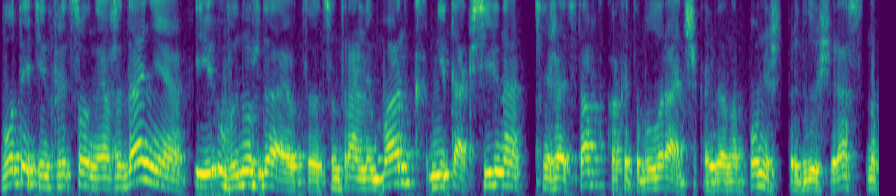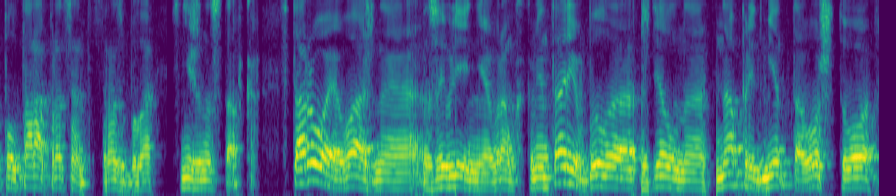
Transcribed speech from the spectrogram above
Вот эти инфляционные ожидания и вынуждают Центральный банк не так сильно снижать ставку, как это было раньше, когда, напомнишь, в предыдущий раз на полтора процента сразу была снижена ставка. Второе важное заявление в рамках комментариев было сделано на предмет того, что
